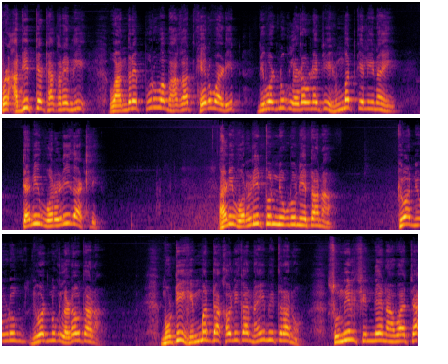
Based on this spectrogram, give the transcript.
पण आदित्य ठाकरेंनी वांद्रे पूर्व भागात खेरवाडीत निवडणूक लढवण्याची हिंमत केली नाही. त्यांनी वरळी गाठली. आणि वरळीतून निवडून येताना किंवा निवडून निवडणूक लढवताना मोठी हिंमत दाखवली का नाही मित्रांनो? सुनील शिंदे नावाच्या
